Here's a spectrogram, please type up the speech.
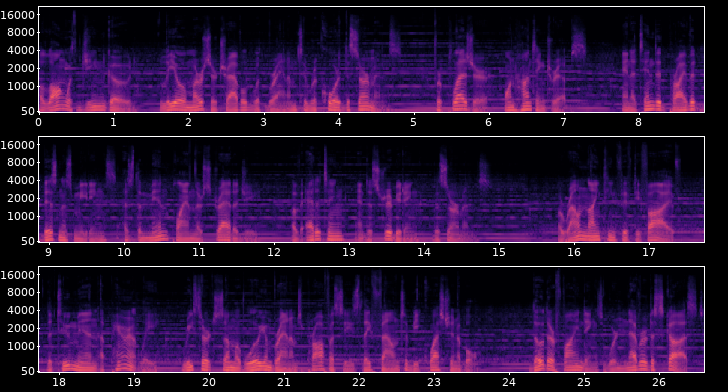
Along with Gene Goad, Leo Mercer traveled with Branham to record the sermons, for pleasure on hunting trips, and attended private business meetings as the men planned their strategy of editing and distributing the sermons. Around 1955, the two men apparently researched some of William Branham's prophecies they found to be questionable. Though their findings were never discussed,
